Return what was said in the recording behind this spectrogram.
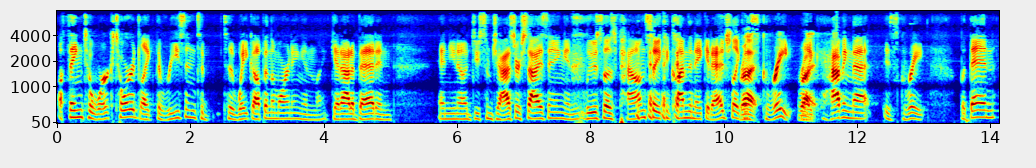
a thing to work toward, like the reason to to wake up in the morning and like get out of bed and and you know do some jazzercising and lose those pounds so you can climb the naked edge like that's great Right. like having that is great but then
